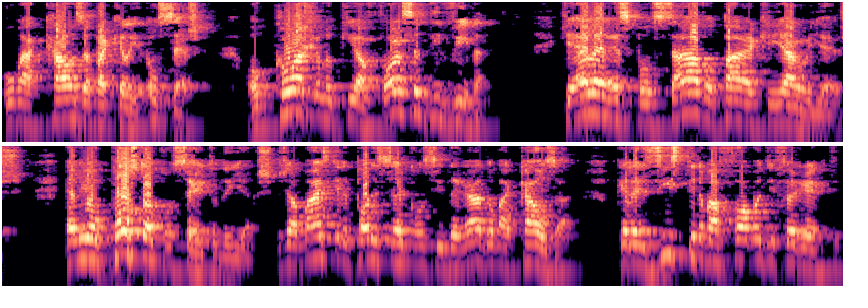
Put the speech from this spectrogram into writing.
uma causa para aquele. Ou seja, o Koach Eloki, a força divina, que ela é responsável para criar o Yesh, ele é oposto ao conceito de Yesh. Jamais que ele pode ser considerado uma causa, porque ele existe de uma forma diferente.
